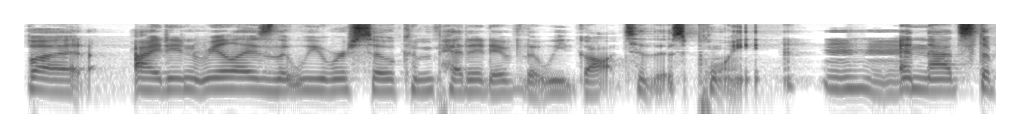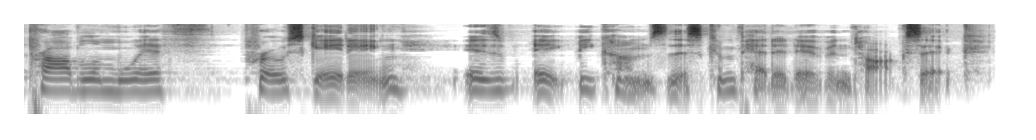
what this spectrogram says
But i didn't realize that we were so competitive that we got to this point. Mm-hmm. and that's the problem with pro skating is it becomes this competitive and toxic.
